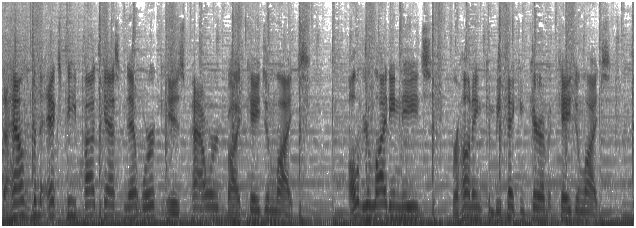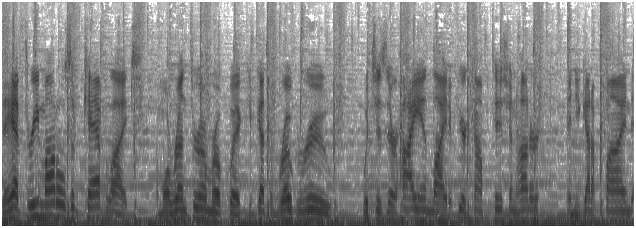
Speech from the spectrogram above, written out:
The Houndsman XP Podcast Network is powered by Cajun Lights. All of your lighting needs for hunting can be taken care of at Cajun Lights. They have three models of cap lights. I'm going to run through them real quick. You've got the Rougarou, which is their high end light. If you're a competition hunter and you got to find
